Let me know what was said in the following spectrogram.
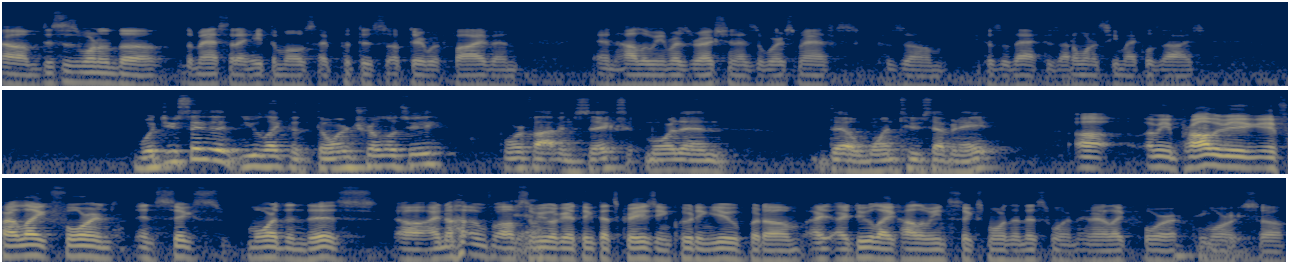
um, this is one of the the masks that I hate the most. I put this up there with five and and Halloween Resurrection as the worst masks because um because of that because I don't want to see Michael's eyes. Would you say that you like the Thorn trilogy, four, five, and six, more than the one, two, seven, eight? Uh, I mean probably if I like four and, and six more than this, uh, I know um, some people are gonna think that's crazy, including you, but um I, I do like Halloween six more than this one, and I like four I more. you're- So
